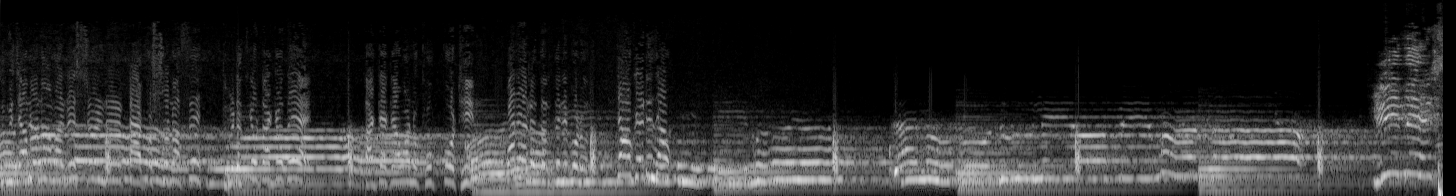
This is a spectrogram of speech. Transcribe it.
তুমি জানো না আমার রেস্টুরেন্টের একটা আকর্ষণ আছে? তুমি এটা কেউ টাকা দেয়? টাকা কামানো খুব কঠিন। কেন তাড়াতাড়ি করো। যাও, গেটে যাও। হ্যাঁ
